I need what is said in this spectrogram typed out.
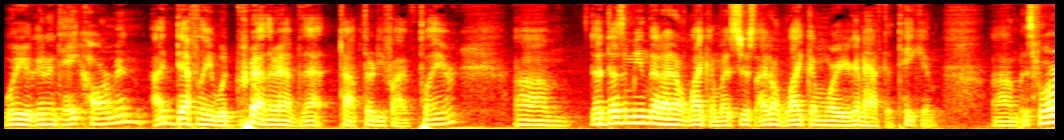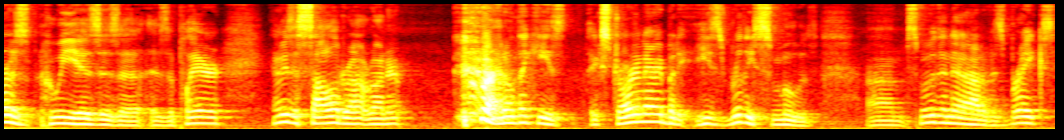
where you're going to take Harmon, I definitely would rather have that top 35 player. Um, that doesn't mean that I don't like him. It's just I don't like him where you're going to have to take him. Um, as far as who he is as a as a player, know, he's a solid route runner. I don't think he's extraordinary, but he's really smooth. Um, smooth in and out of his breaks.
